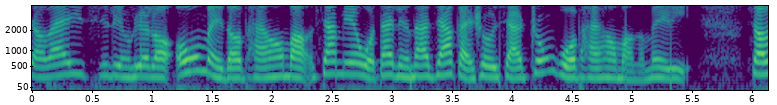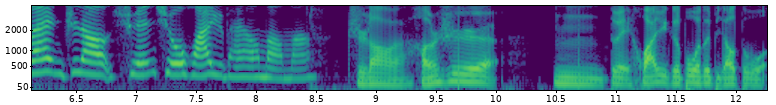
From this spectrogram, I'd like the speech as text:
小歪一起领略了欧美的排行榜，下面我带领大家感受一下中国排行榜的魅力。小歪，你知道全球华语排行榜吗？知道啊，好像是，嗯，对，华语歌播的比较多。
